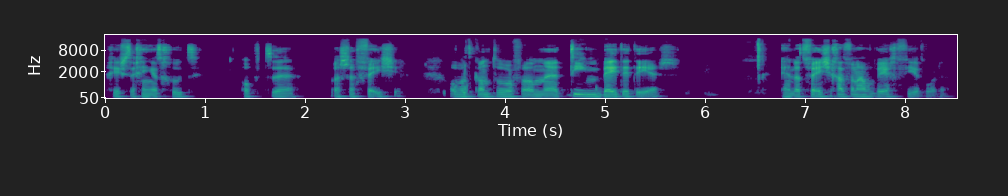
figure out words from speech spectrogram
Gisteren ging het goed. Op het eh, was een feestje op het kantoor van eh, Team BTTS. En dat feestje gaat vanavond weer gevierd worden.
